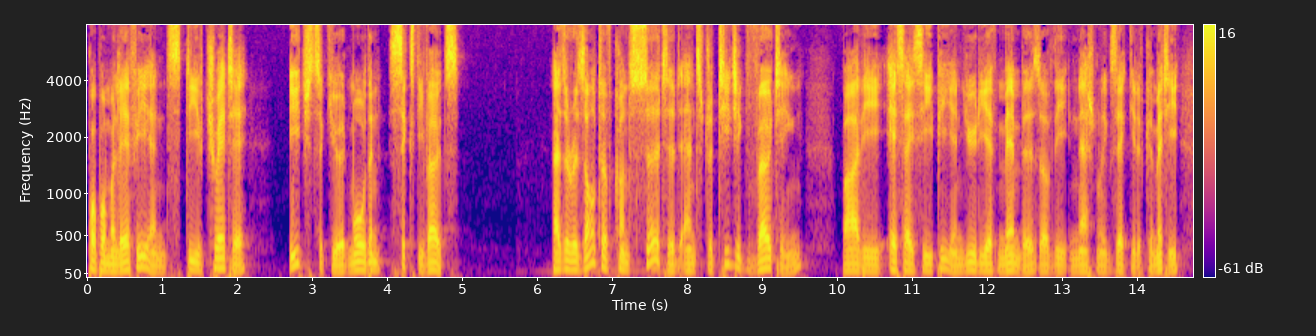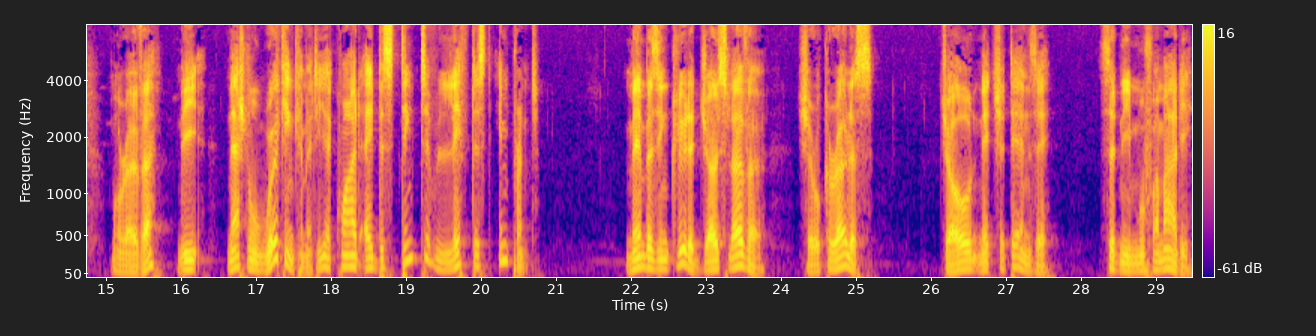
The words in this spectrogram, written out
Popo Molefe, and Steve Tshwete each secured more than 60 votes. As a result of concerted and strategic voting by the SACP and UDF members of the National Executive Committee, Moreover, the National Working Committee acquired a distinctive leftist imprint. Members included Joe Slovo, Cheryl Carolus, Joel Netshitenzhe, Sydney Mufamadi,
